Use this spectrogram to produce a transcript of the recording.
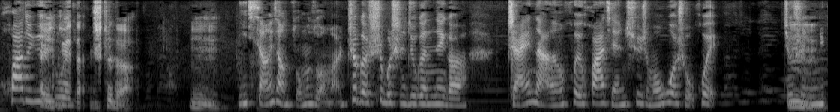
花的越哎，多，对的，是的，嗯，你想一想，琢磨琢磨，这个是不是就跟那个宅男会花钱去什么握手会，就是嗯。女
